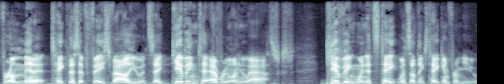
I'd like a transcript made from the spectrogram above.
for a minute, take this at face value and say, giving to everyone who asks, giving when, it's take, when something's taken from you,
